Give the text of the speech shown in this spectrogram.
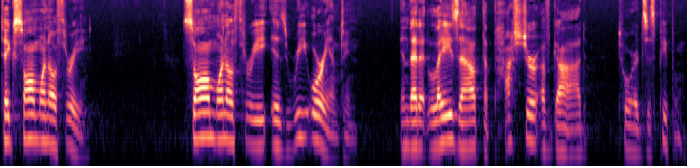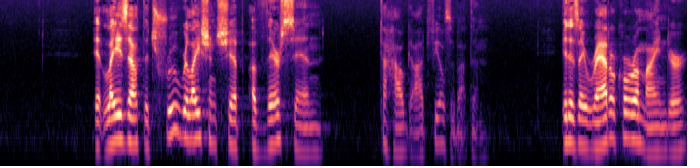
Take Psalm 103. Psalm 103 is reorienting in that it lays out the posture of God towards his people. It lays out the true relationship of their sin to how God feels about them. It is a radical reminder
